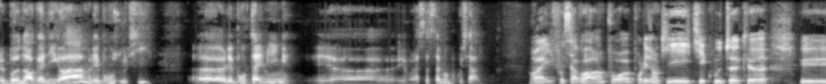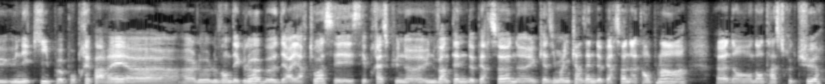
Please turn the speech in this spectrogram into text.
le bon organigramme, les bons outils, euh, les bons timings et, euh, et voilà ça ça m'a beaucoup servi. Ouais, il faut savoir hein, pour pour les gens qui, qui écoutent que une équipe pour préparer euh, le, le Vendée Globe derrière toi, c'est c'est presque une une vingtaine de personnes, quasiment une quinzaine de personnes à temps plein hein, euh, dans dans ta structure.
